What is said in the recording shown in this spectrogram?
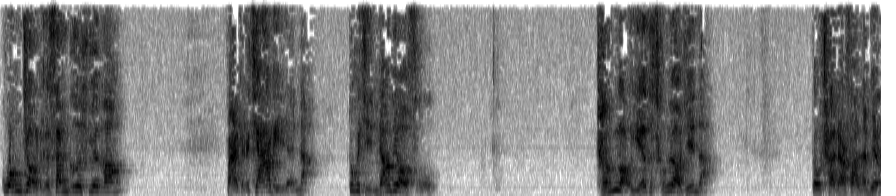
光叫这个三哥薛刚，把这个家里人呐都给紧张的要死。程老爷子程咬金呐，都差点犯了病。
